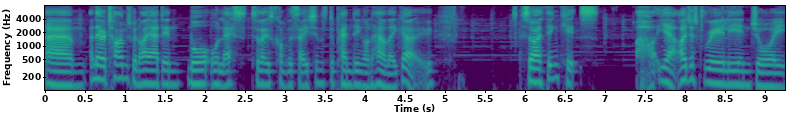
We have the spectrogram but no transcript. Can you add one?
Um, and there are times when I add in more or less to those conversations depending on how they go. So I think it's, oh, yeah, I just really enjoy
